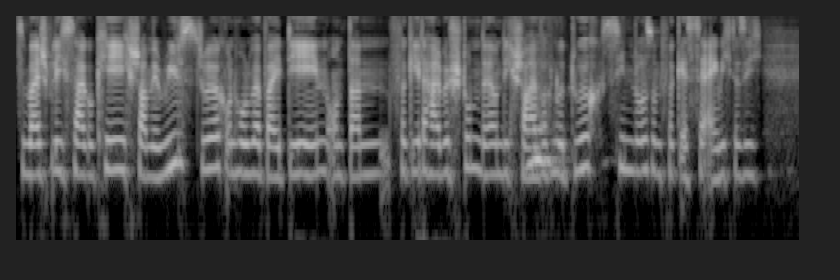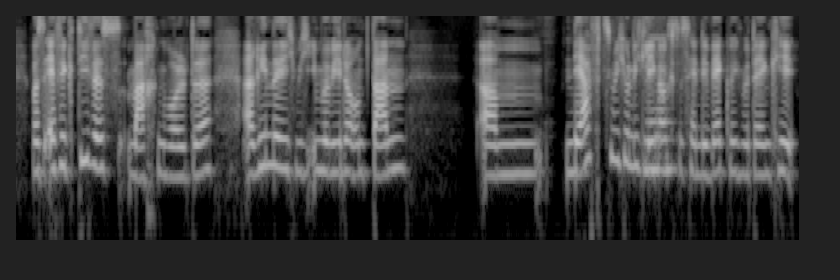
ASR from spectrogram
zum Beispiel ich sage, okay, ich schaue mir Reels durch und hole mir bei Ideen und dann vergeht eine halbe Stunde und ich schaue mhm. einfach nur durch, sinnlos und vergesse eigentlich, dass ich was Effektives machen wollte, erinnere ich mich immer wieder und dann ähm, nervt es mich und ich lege mhm. auch das Handy weg, weil ich mir denke, hey,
